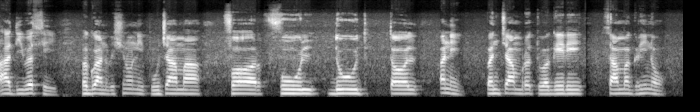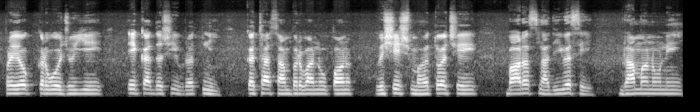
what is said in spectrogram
આ દિવસે ભગવાન વિષ્ણુની પૂજામાં ફળ, ફૂલ, દૂધ, તલ અને પંચામૃત વગેરે સામગ્રીનો પ્રયોગ કરવો જોઈએ. એકાદશી વ્રતની કથા સાંભળવાનું પણ વિશેષ મહત્ત્વ છે. બારસના દિવસે બ્રાહ્મણોને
